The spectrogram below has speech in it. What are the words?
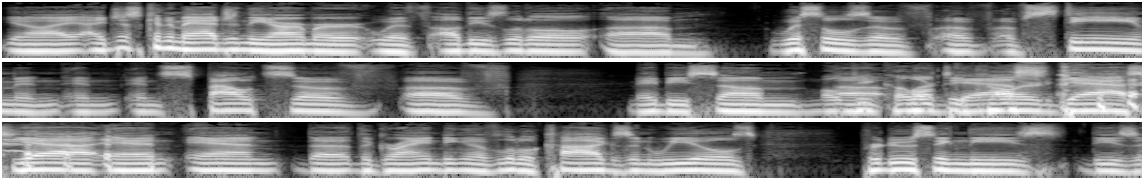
You know, I, I just can imagine the armor with all these little um, whistles of, of, of steam and, and, and spouts of of maybe some uh, Multicolored gas. multicolored gas. Yeah, and and the the grinding of little cogs and wheels producing these these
